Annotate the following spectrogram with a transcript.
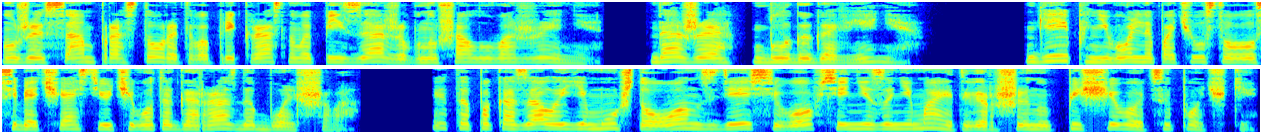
Уже сам простор этого прекрасного пейзажа внушал уважение, даже благоговение. Гейб невольно почувствовал себя частью чего-то гораздо большего. Это показало ему, что он здесь вовсе не занимает вершину пищевой цепочки.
